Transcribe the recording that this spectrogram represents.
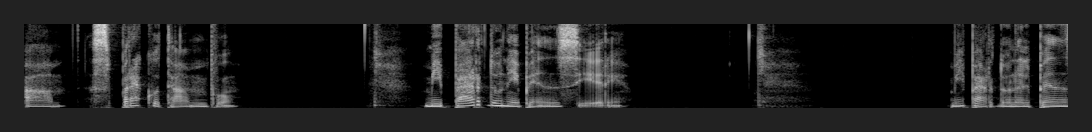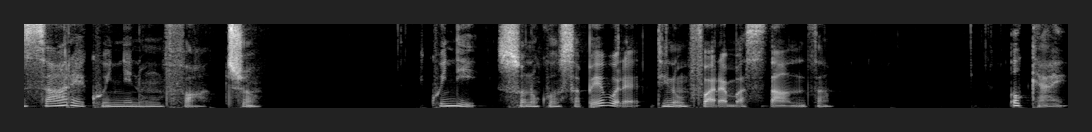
uh, spreco tempo, mi perdo nei pensieri, mi perdo nel pensare e quindi non faccio. Quindi sono consapevole di non fare abbastanza. Ok,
